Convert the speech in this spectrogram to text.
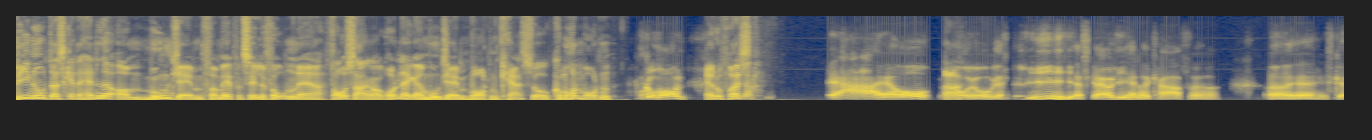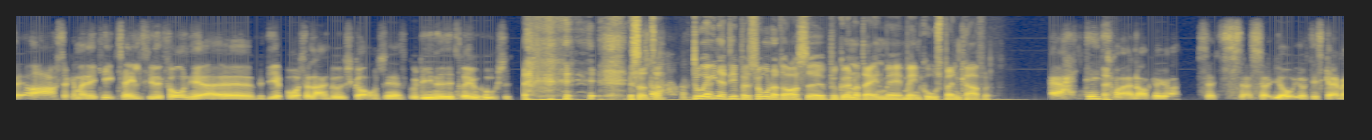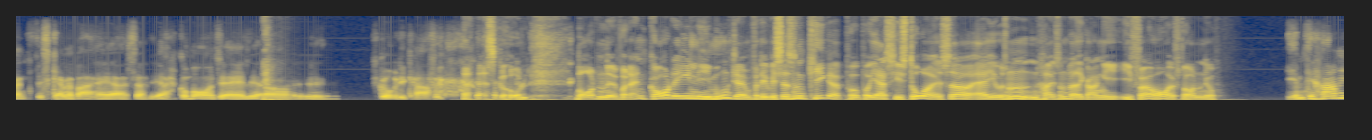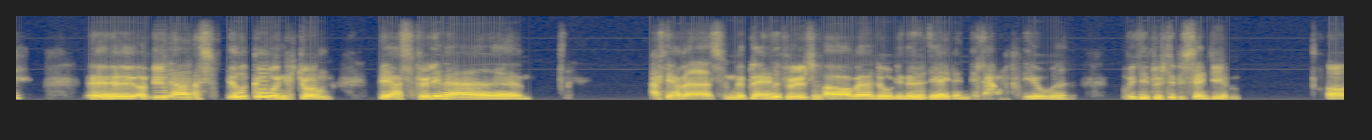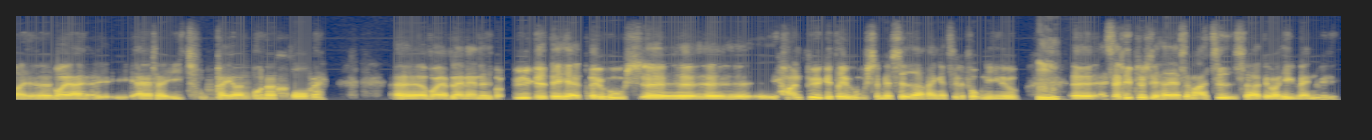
Lige nu, der skal det handle om Moonjam, for med på telefonen er forsanger og grundlægger af Moonjam, Morten Kærså. Godmorgen, Morten. Godmorgen. Er du frisk? Ja, ja, jo, Ah. jo, jo. Jeg skal, lige, jeg skal jo lige have noget kaffe, og, og jeg skal, åh, så kan man ikke helt tale i telefon her, øh, fordi jeg bor så langt ude i skoven, så jeg skulle lige ned i drivhuset. så, så du er en af de personer, der også øh, begynder dagen med, med en god spand kaffe. Ja, det tror jeg nok, jeg gør. Så, så, så jo, jo, det skal man. Det skal man bare have. Altså, ja, godmorgen til alle, og øh, skål i kaffe. Skål. Morten, øh, hvordan går det egentlig i Moonjam? Fordi hvis jeg sådan kigger på, på jeres historie, så er I jo sådan, har I sådan været i gang i, i 40 år efterhånden jo. Jamen, det har vi. Øh, og vi er still going strong. Det har selvfølgelig været... Øh, altså, det har været sådan med blandede følelser at være lukket ned der i den lange periode, hvor vi lige pludselig blev sendt hjem. Og øh, hvor jeg øh, altså i to-tre år under corona, øh, hvor jeg blandt andet byggede det her drivhus, øh, øh, håndbygget drivhus, som jeg sidder og ringer telefon i nu. Mhm. Øh, altså lige pludselig havde jeg så meget tid, så det var helt vanvittigt.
